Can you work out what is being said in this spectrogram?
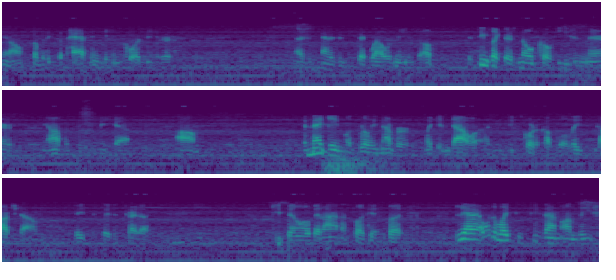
you know, somebody's the passing game coordinator. That just kind of didn't fit well with me. So it seems like there's no cohesion there in the offense to speak of. Um, and that game was really never like in doubt. I mean, he scored a couple of late touchdowns, basically to try to keep it a little bit honest looking. But yeah, I would have liked to see them unleash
